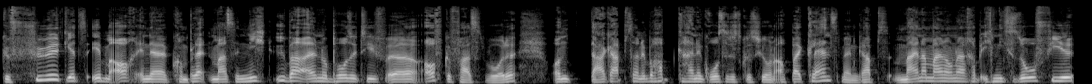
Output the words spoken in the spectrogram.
gefühlt jetzt eben auch in der kompletten Masse nicht überall nur positiv äh, aufgefasst wurde und da gab es dann überhaupt keine große Diskussion. Auch bei Clansman gab es meiner Meinung nach habe ich nicht so viel,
